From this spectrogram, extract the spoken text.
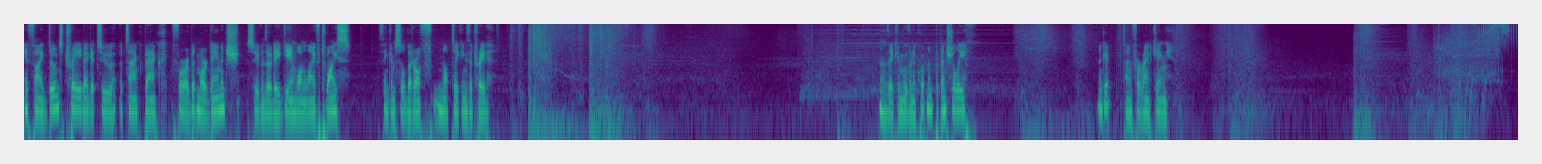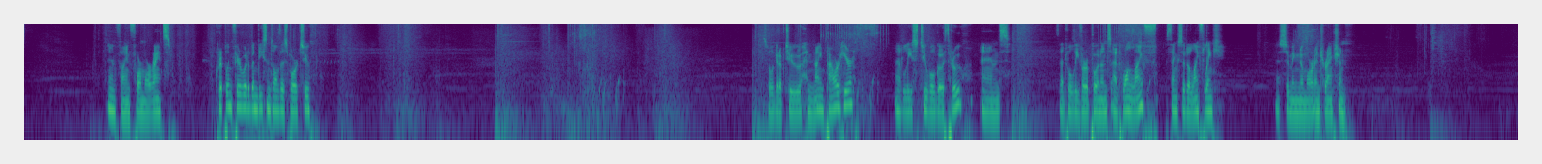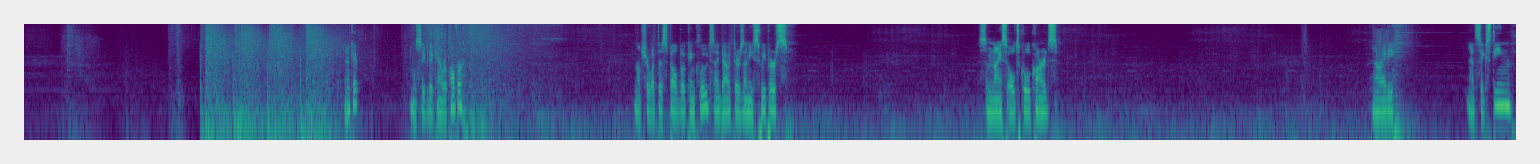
If I don't trade, I get to attack back for a bit more damage. So even though they gain one life twice, I think I'm still better off not taking the trade. And they can move an equipment potentially. Okay, time for Rat King. And find four more rats. Crippling Fear would have been decent on this board too. So we'll get up to 9 power here. At least two will go through, and that will leave our opponent at one life, thanks to the life link, assuming no more interaction. Okay, we'll see if they can recover. Not sure what this spellbook includes, I doubt there's any sweepers. Some nice old school cards. Alrighty. At 16.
